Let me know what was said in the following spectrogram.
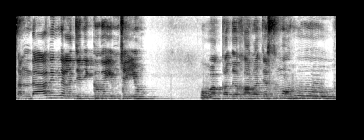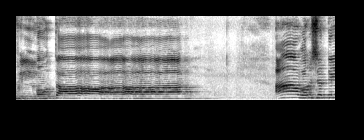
സന്താനങ്ങൾ ജനിക്കുകയും ചെയ്യും وقد خرج اسمه في الموتى ആ വർഷത്തിൽ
